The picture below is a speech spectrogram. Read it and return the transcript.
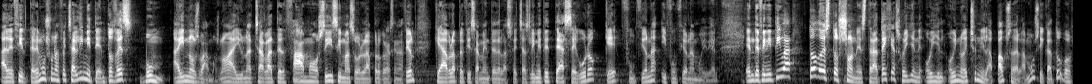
a decir, tenemos una fecha límite, entonces, ¡boom!, ahí nos vamos, ¿no? Hay una charla famosísima sobre la procrastinación que habla precisamente de las fechas límite. Te aseguro que funciona y funciona muy bien. En definitiva, todo esto son estrategias. Hoy, hoy, hoy no he hecho ni la pausa de la música, tú, pues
